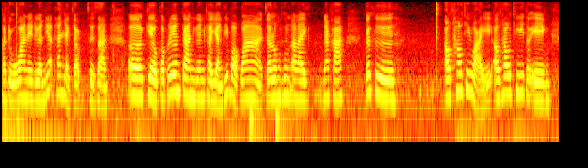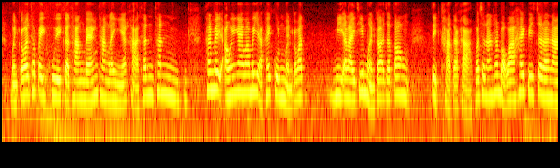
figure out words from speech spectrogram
มาดูว่าในเดือนเนี้ยท่านอยากจะสื่อสารเออเกี่ยวกับเรื่องการเงินค่ะอย่างที่บอกว่าจะลงทุนอะไรนะคะ ก็คือเอาเท่าที่ไหว เอาเท่าที่ตัวเอง เหมือนกับว่าถ้าไปคุยกับทางแบงค์ทางอะไรอย่างเงี้ยค่ะ ท่านท่านท่านไม่เอาง่ายๆว่าไม่อยากให้คุณเหมือนกับว่ามีอะไรที่เหมือนก็จะต้อง ติดขัดอะค่ะ เพราะฉะนั้นท่านบอกว่าให้พิจารณา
